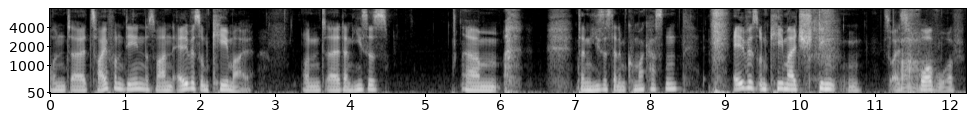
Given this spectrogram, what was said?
Und äh, zwei von denen, das waren Elvis und Kemal. Und äh, dann hieß es, ähm, dann hieß es dann im Kummerkasten, Elvis und Kemal stinken. So als Vorwurf.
